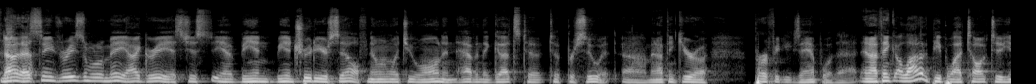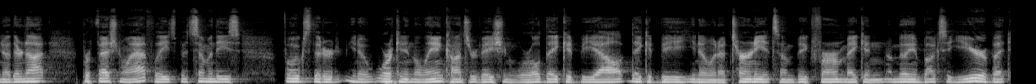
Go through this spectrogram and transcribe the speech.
No, that seems reasonable to me. I agree. It's just you know being being true to yourself, knowing what you want, and having the guts to to pursue it. Um, and I think you're a perfect example of that. And I think a lot of the people I talk to, you know, they're not professional athletes, but some of these folks that are you know working in the land conservation world, they could be out, they could be you know an attorney at some big firm making a million bucks a year, but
